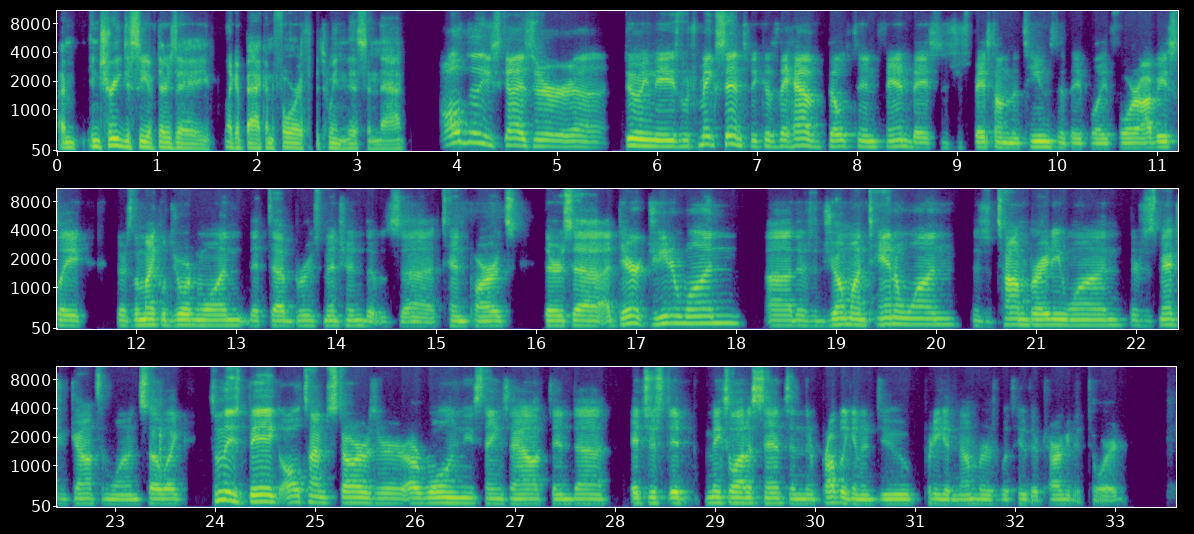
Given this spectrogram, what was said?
I'm intrigued to see if there's a like a back and forth between this and that. All these guys are uh, doing these, which makes sense because they have built-in fan bases just based on the teams that they play for. Obviously, there's the Michael Jordan one that uh, Bruce mentioned that was uh, ten parts. There's a, a Derek Jeter one. Uh, there's a Joe Montana one. There's a Tom Brady one. There's this Magic Johnson one. So like some of these big all-time stars are, are rolling these things out and uh, it just it makes a lot of sense and they're probably going to do pretty good numbers with who they're targeted toward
